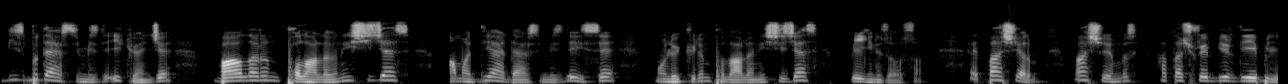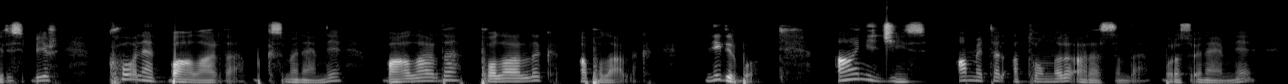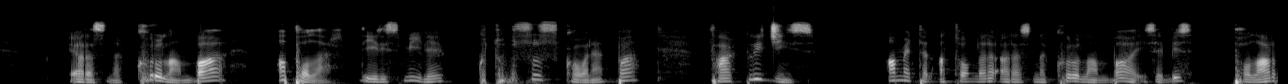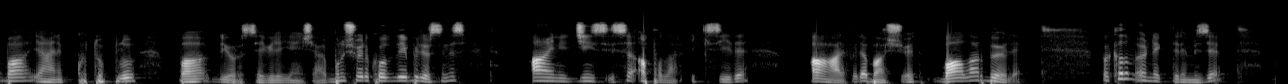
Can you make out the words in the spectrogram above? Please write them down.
Biz bu dersimizde ilk önce bağların polarlığını işleyeceğiz ama diğer dersimizde ise molekülün polarlığını işleyeceğiz. Bilginiz olsun. Evet başlayalım. Başlığımız hatta şuraya bir diyebiliriz. Bir kovalent bağlarda bu kısım önemli. Bağlarda polarlık, apolarlık. Nedir bu? Aynı cins ametal atomları arasında burası önemli. Arasında kurulan bağ apolar diğer ismiyle kutupsuz kovalent bağ farklı cins ametal atomları arasında kurulan bağ ise biz polar bağ yani kutuplu bağ diyoruz sevgili gençler. Bunu şöyle kodlayabilirsiniz. Aynı cins ise apolar. İkisi de A harfiyle başlıyor. Evet, bağlar böyle. Bakalım örneklerimize.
